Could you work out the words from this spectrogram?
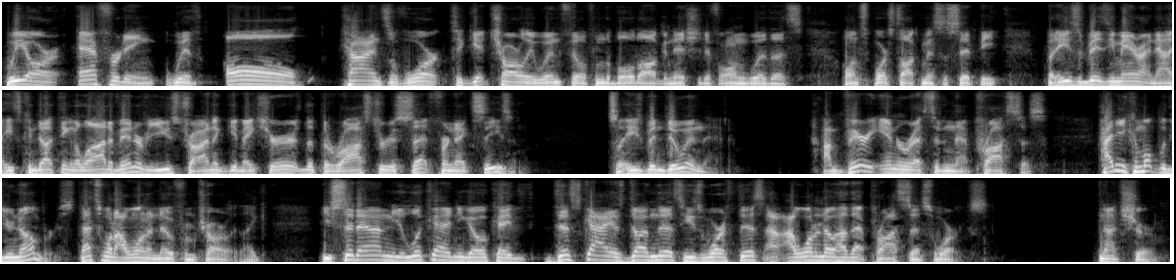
We are efforting with all kinds of work to get Charlie Winfield from the Bulldog Initiative on with us on Sports Talk Mississippi. But he's a busy man right now. He's conducting a lot of interviews trying to get, make sure that the roster is set for next season. So he's been doing that. I'm very interested in that process. How do you come up with your numbers? That's what I want to know from Charlie. Like, you sit down and you look at it and you go, okay, this guy has done this. He's worth this. I, I want to know how that process works. Not sure.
